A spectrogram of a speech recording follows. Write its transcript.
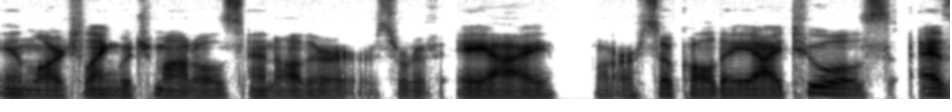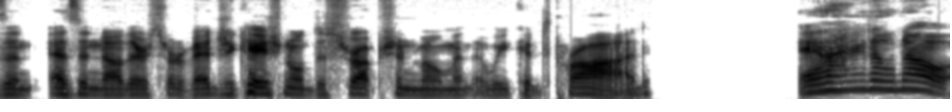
in large language models and other sort of AI or so-called AI tools as an as another sort of educational disruption moment that we could prod. And I don't know.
